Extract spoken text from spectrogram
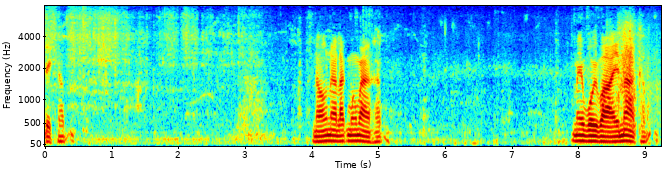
เด็กครับ น้องน่ารักมาก ๆ ครับ ไม่โวยวายมากครับ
